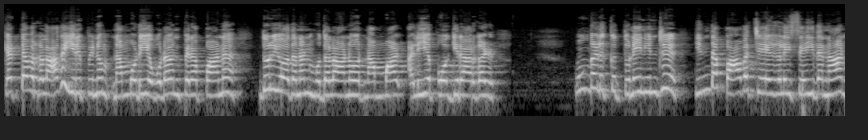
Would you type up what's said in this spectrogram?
கெட்டவர்களாக இருப்பினும் நம்முடைய உடன்பிறப்பான துரியோதனன் முதலானோர் நம்மால் அழிய போகிறார்கள். உங்களுக்கு துணை நின்று இந்த பாவச் செயல்களை செய்த நான்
